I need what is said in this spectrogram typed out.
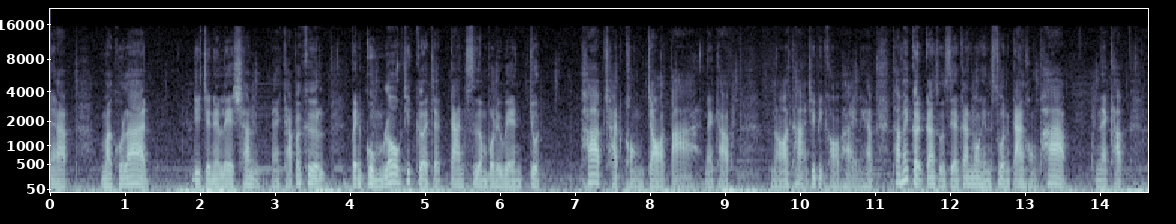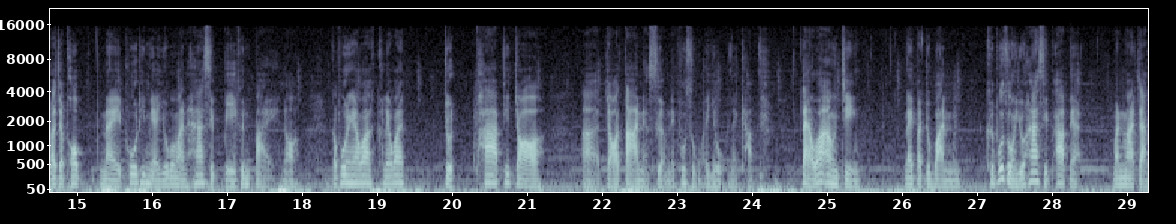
นะครับ macular degeneration นะครับก็คือเป็นกลุ่มโรคที่เกิดจากการเสื่อมบริเวณจุดภาพชัดของจอตานะครับเนาะถ้าอ่านชื่อผิดขออภัยนะครับทำให้เกิดการสูญเสียการมองเห็นส่วนกลางของภาพ นะครับ เราจะพบในผู้ที่มีอายุประมาณ 50 ปีขึ้นไปเนาะ ก็พูดง่ายๆว่าเขาเรียกว่าจุดภาพที่จออจอตาเนี่ยเสื่อมในผู้สูงอายุนะครับ แต่ว่าเอาจริงในปัจจุบันคือผู้สูงอายุ 50 up เนี่ย มันมาจาก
